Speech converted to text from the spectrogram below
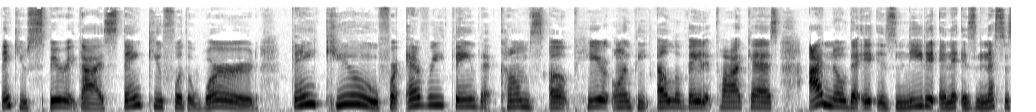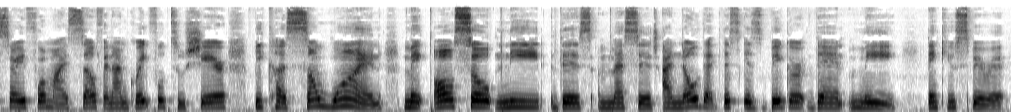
Thank you, spirit guys. Thank you for the word. Thank you for everything that comes up here on the eLuvated Podcast. I know that it is needed and it is necessary for myself, and I'm grateful to share because someone may also need this message. I know that this is bigger than me. Thank you, Spirit.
